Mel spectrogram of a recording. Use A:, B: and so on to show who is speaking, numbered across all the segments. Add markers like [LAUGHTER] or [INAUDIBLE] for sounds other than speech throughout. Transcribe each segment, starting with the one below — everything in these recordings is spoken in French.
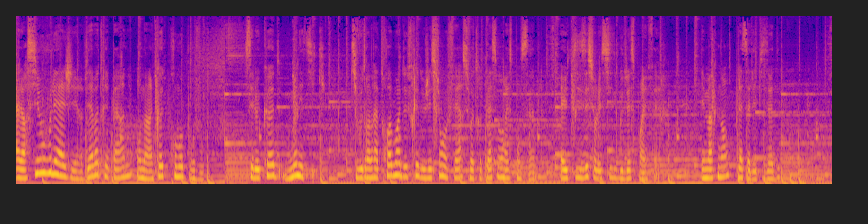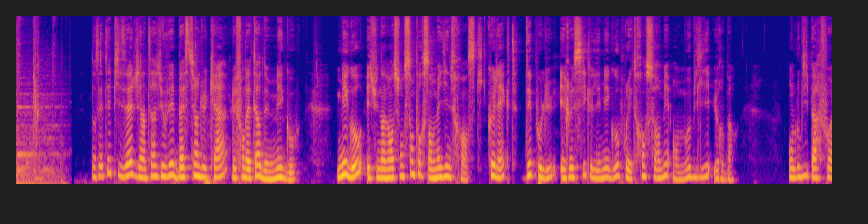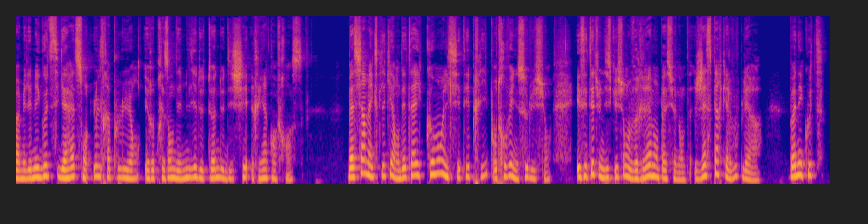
A: Alors si vous voulez agir via votre épargne, on a un code promo pour vous. C'est le code monétique qui vous donnera 3 mois de frais de gestion offerts sur votre placement responsable à utiliser sur le site goodvest.fr. Et maintenant, place à l'épisode. Dans cet épisode, j'ai interviewé Bastien Lucas, le fondateur de Mego. Mego est une invention 100% made in France qui collecte, dépollue et recycle les mégots pour les transformer en mobilier urbain. On l'oublie parfois, mais les mégots de cigarettes sont ultra polluants et représentent des milliers de tonnes de déchets rien qu'en France. Bastien m'a expliqué en détail comment il s'y était pris pour trouver une solution, et c'était une discussion vraiment passionnante. J'espère qu'elle vous plaira. Bonne écoute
